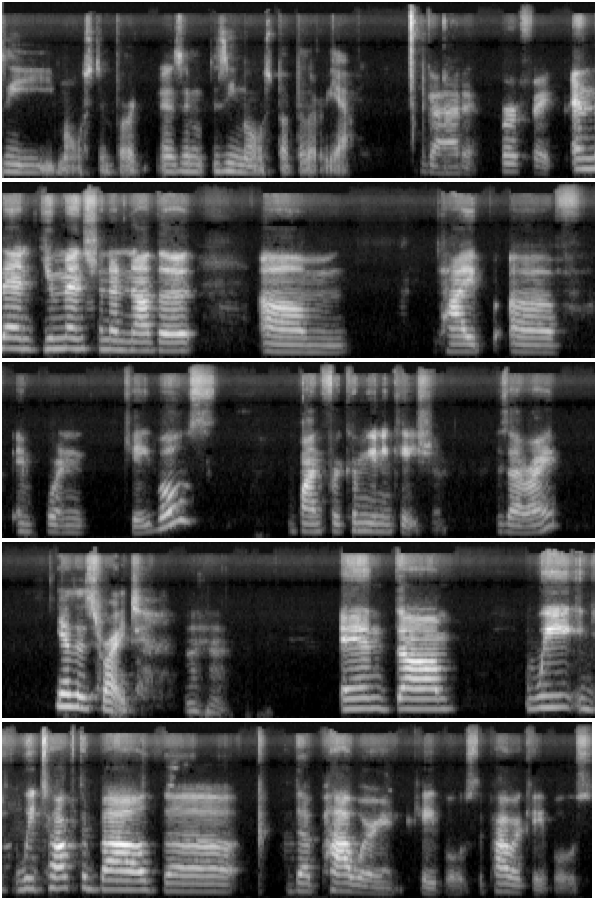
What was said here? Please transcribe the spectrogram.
the most important, uh, the, the most popular. Yeah. Got it. Perfect. And then you mentioned another um, type of important cables, one for communication. Is that right? Yeah, that's right. Mm-hmm. And um, we we talked about the the powering cables, the power cables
